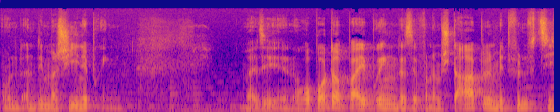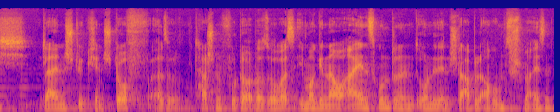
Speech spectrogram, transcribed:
und an die Maschine bringen. Weil sie einen Roboter beibringen, dass er von einem Stapel mit 50 kleinen Stückchen Stoff, also Taschenfutter oder sowas, immer genau eins runternimmt, ohne den Stapel auch umzuschmeißen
